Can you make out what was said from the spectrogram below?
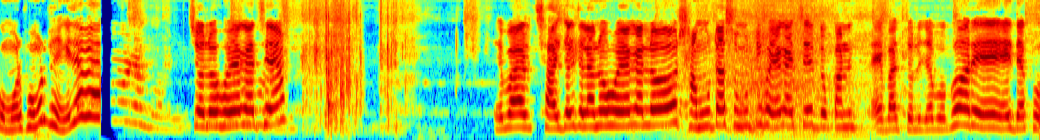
কোমর ফোমর ভেঙে যাবে? চলো, হয়ে গেছে। এবার সাইকেল চালানো হয়ে গেল। সামুটা সুমুটি হয়ে গেছে, দোকানে এবার চলে যাব ঘরে। এই দেখো,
